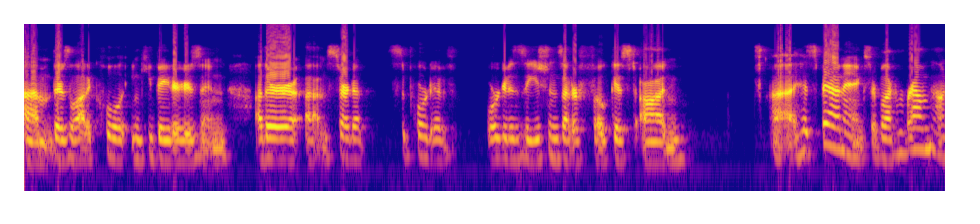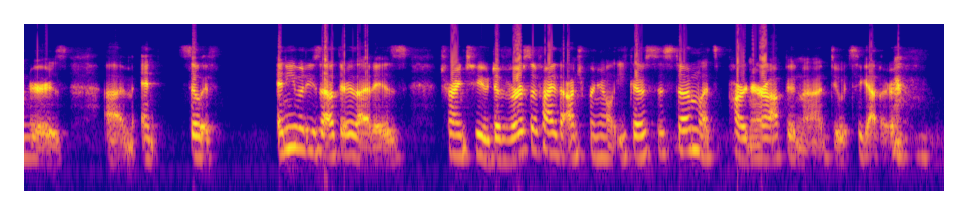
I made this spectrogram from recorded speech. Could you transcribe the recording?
um, there's a lot of cool incubators and other um, startup supportive organizations that are focused on uh, Hispanics or Black and Brown founders. Um, and so, if anybody's out there that is trying to diversify the entrepreneurial ecosystem, let's partner up and uh, do it together.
